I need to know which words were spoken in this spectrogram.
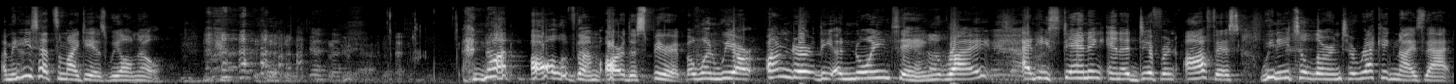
I mean, he's had some ideas, we all know. not all of them are the Spirit, but when we are under the anointing, right? And He's standing in a different office, we need to learn to recognize that.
